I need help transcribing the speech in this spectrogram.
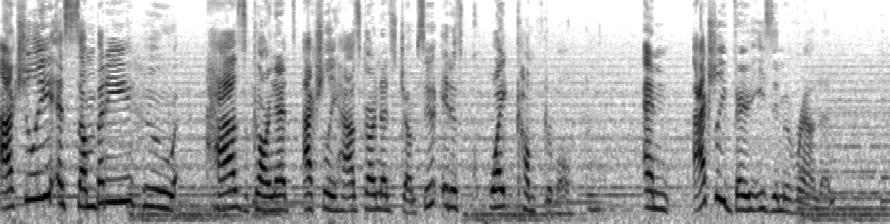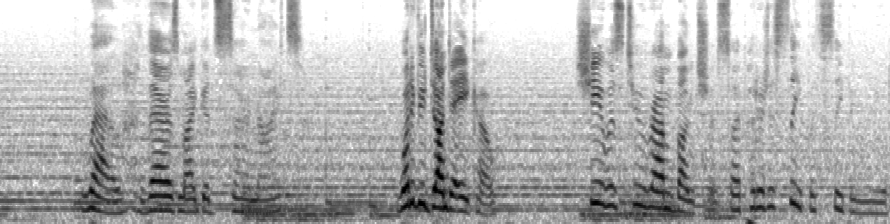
Actually, as somebody who has Garnet, actually has Garnet's jumpsuit, it is quite comfortable. And actually very easy to move around in. Well, there's my good Sir Knight. What have you done to Eiko? She was too rambunctious, so I put her to sleep with sleeping weed.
